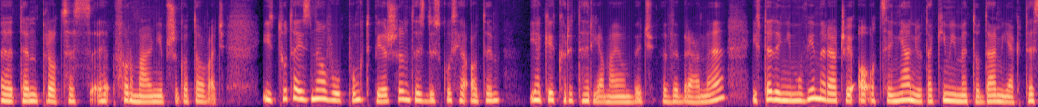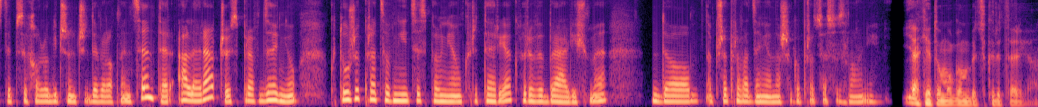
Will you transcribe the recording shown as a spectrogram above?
e, ten proces e, formalnie przygotować. I tutaj znowu punkt pierwszy no to jest dyskusja o tym, jakie kryteria mają być wybrane. I wtedy nie mówimy raczej o ocenianiu takimi metodami jak testy psychologiczne czy development center, ale raczej sprawdzeniu, którzy pracownicy spełniają kryteria, które wybraliśmy do przeprowadzenia naszego procesu zwolnień. Jakie to mogą być kryteria?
